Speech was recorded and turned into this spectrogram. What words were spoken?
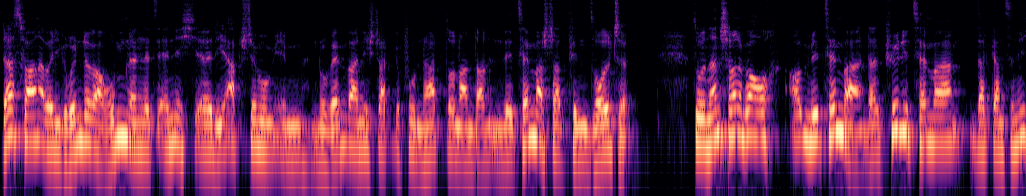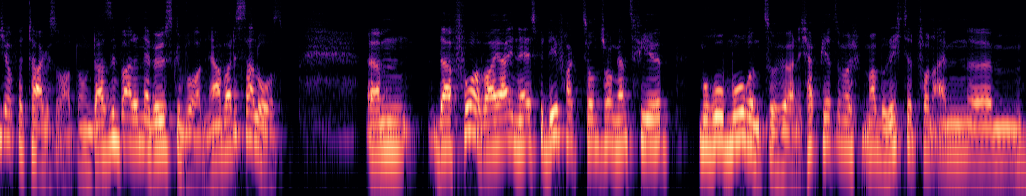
Das waren aber die Gründe, warum dann letztendlich äh, die Abstimmung im November nicht stattgefunden hat, sondern dann im Dezember stattfinden sollte. So, und dann stand aber auch im Dezember, für Dezember das Ganze nicht auf der Tagesordnung. Da sind wir alle nervös geworden. Ja, was ist da los? Ähm, davor war ja in der SPD-Fraktion schon ganz viel Moromoren zu hören. Ich habe hier zum Beispiel mal berichtet von einem ähm,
